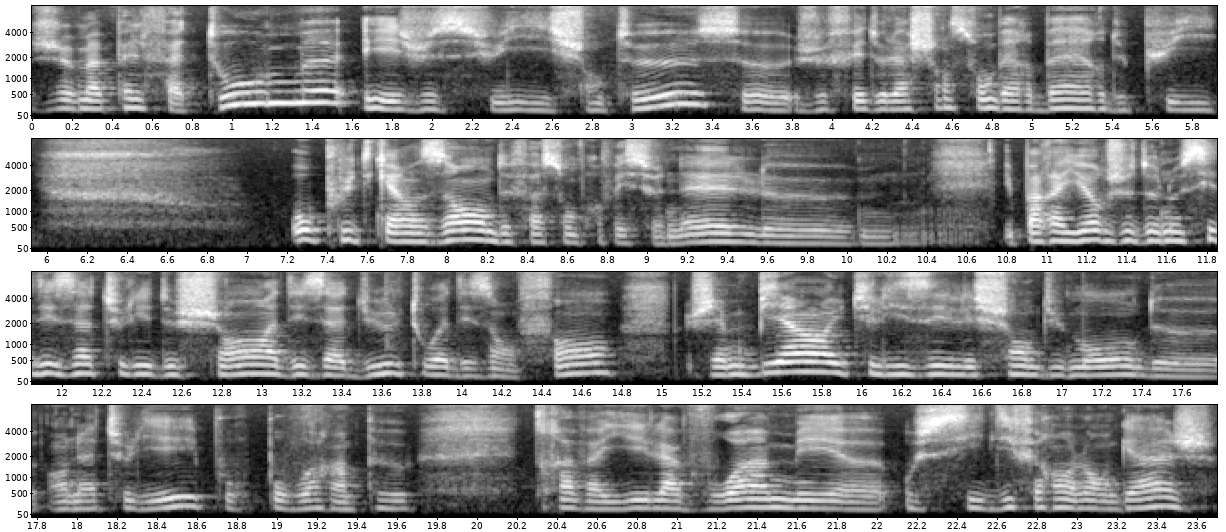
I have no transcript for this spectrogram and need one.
Je m'appelle Fatoum et je suis chanteuse. Je fais de la chanson berbère depuis au plus de 15 ans de façon professionnelle. Et par ailleurs, je donne aussi des ateliers de chant à des adultes ou à des enfants. J'aime bien utiliser les chants du monde euh, en atelier pour pouvoir un peu travailler la voix, mais euh, aussi différents langages.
